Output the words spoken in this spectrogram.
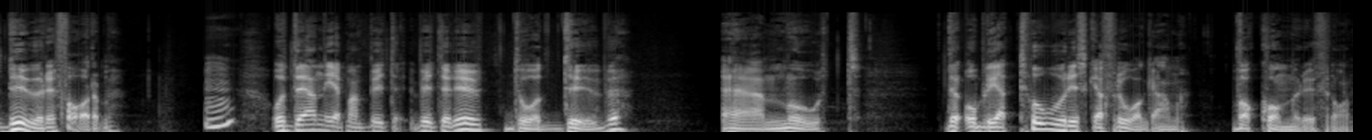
du-reform. Mm. Och den är att man byter, byter ut då du eh, mot den obligatoriska frågan, var kommer du ifrån?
